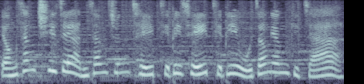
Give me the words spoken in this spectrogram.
영상 취재 안상준 JTB JTB 오정현 기자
